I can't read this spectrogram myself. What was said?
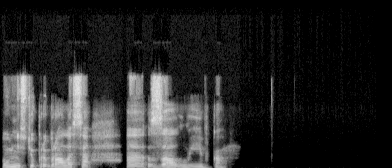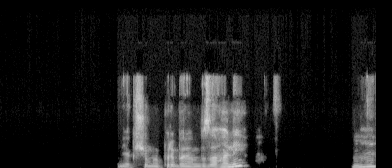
Повністю прибралася е, заливка. Якщо ми приберемо взагалі, ми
